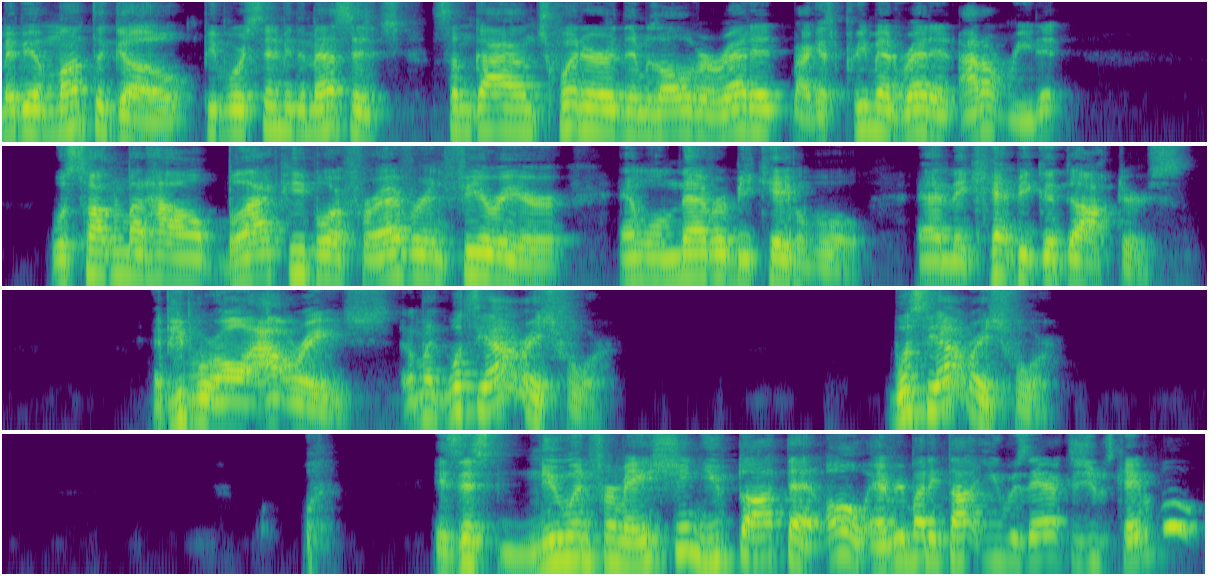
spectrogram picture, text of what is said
maybe a month ago, people were sending me the message. Some guy on Twitter, then was all over Reddit, I guess pre med Reddit, I don't read it, was talking about how black people are forever inferior and will never be capable and they can't be good doctors. And people were all outraged. I'm like, what's the outrage for? What's the outrage for? Is this new information? You thought that, oh, everybody thought you was there because you was capable?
